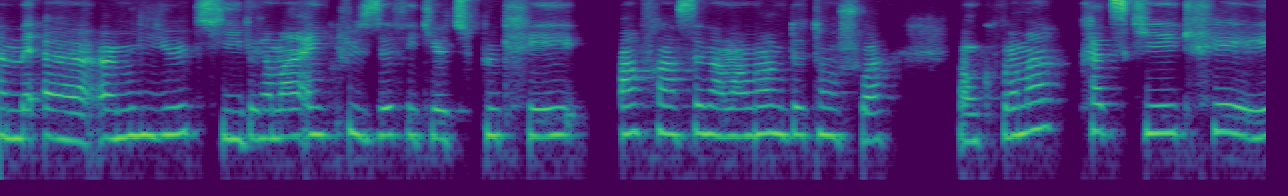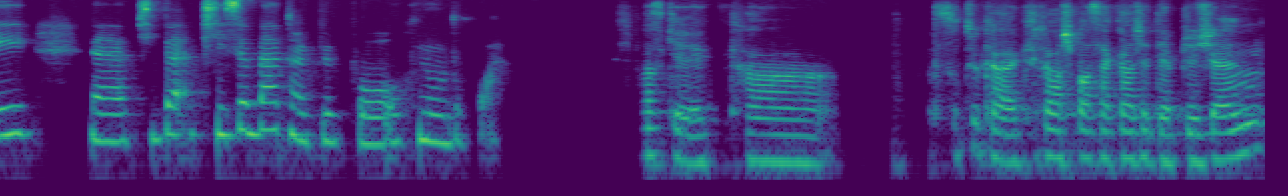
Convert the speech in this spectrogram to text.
euh, un, milieu qui est vraiment inclusif et que tu peux créer en français dans la langue de ton choix. Donc, vraiment pratiquer, créer, euh, puis, puis, se battre un peu pour nos droits. Je pense que quand, surtout quand, quand je pense à quand j'étais plus jeune,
